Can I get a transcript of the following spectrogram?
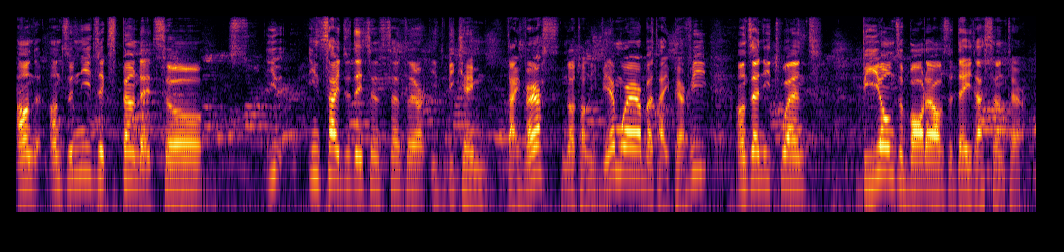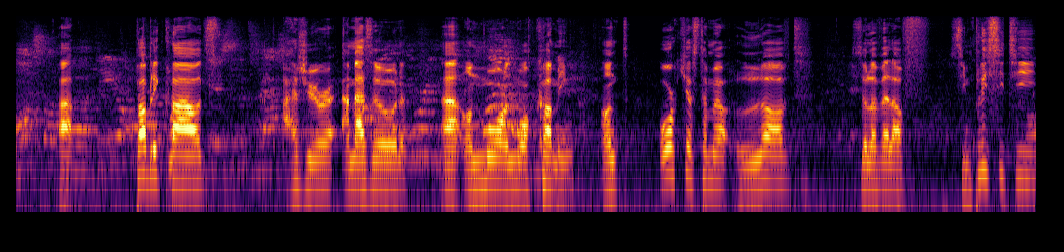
and, and the needs expanded. So inside the data center, it became diverse, not only VMware, but Hyper-V, and then it went beyond the border of the data center. Uh, public clouds, Azure, Amazon, uh, and more and more coming. And our customer loved the level of simplicity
